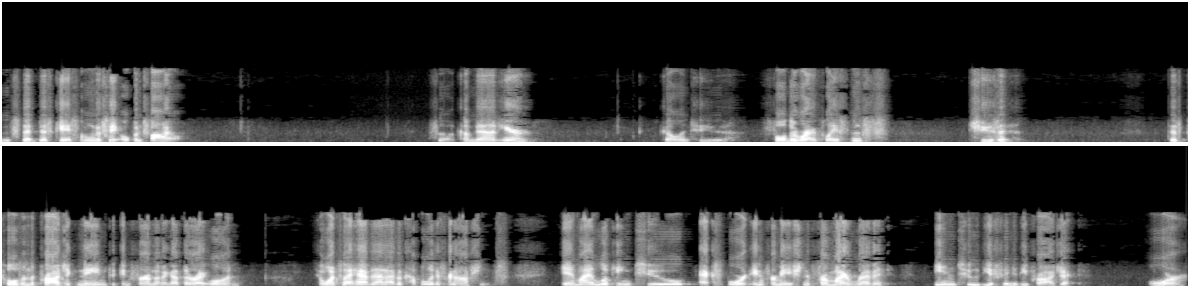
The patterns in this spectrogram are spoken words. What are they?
Instead, this case, I'm going to say Open File. So I'll come down here, go into the folder where I placed this, choose it. This pulls in the project name to confirm that I got the right one. And once I have that, I have a couple of different options. Am I looking to export information from my Revit into the Affinity project, or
